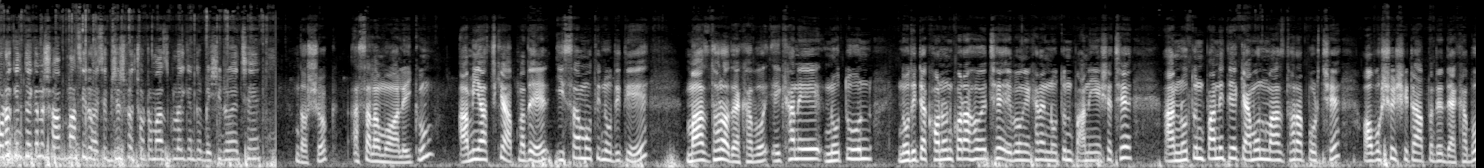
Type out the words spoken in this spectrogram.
বড় কিন্তু এখানে সব মাছই রয়েছে, বিশেষ করে ছোট মাছগুলোই কিন্তু বেশি রয়েছে। দর্শক, আসসালামু আলাইকুম। আমি আজকে আপনাদের ইসামতি নদীতে মাছ ধরা দেখাবো। এখানে নতুন নদীটা খনন করা হয়েছে এবং এখানে নতুন পানি এসেছে। আর নতুন পানিতে কেমন মাছ ধরা পড়ছে অবশ্যই সেটা আপনাদের দেখাবো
